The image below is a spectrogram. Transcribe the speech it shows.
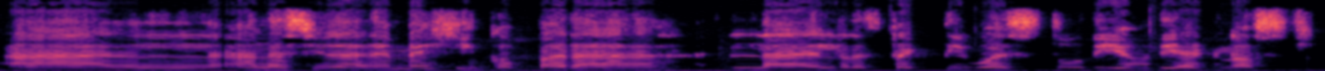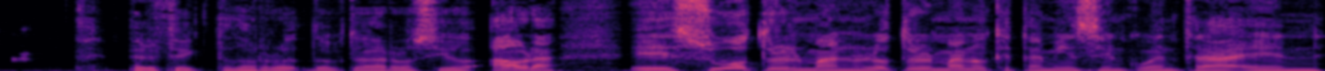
al- a la Ciudad de México para la- el respectivo estudio diagnóstico. Perfecto, do- doctora Rocío. Ahora, eh, su otro hermano, el otro hermano que también se encuentra en,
